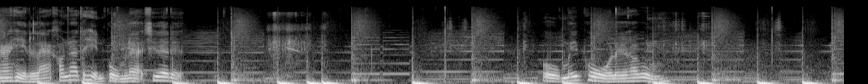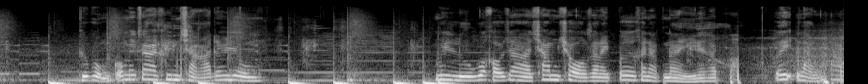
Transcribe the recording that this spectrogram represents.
อ่าเห็นแล้วเขาน่าจะเห็นผมแหละเชื่อเถอ อ้ไม่โผล่เลยครับผม คือผมก็ไม่กล้าขึ้นชาร์จนะผู้ชมไม่รู้ว่าเขาจะช่ำชองสไนเปอร์ขนาดไหนนะครับ เอ้ยหลังเข้า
